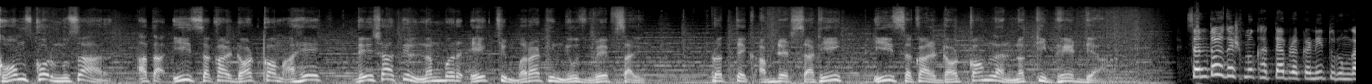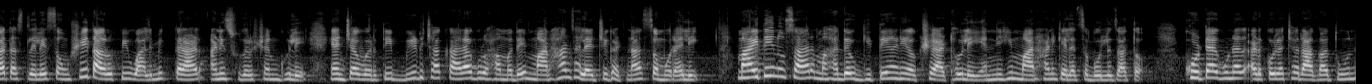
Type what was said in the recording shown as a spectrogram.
कॉमस्कोरनुसार आता ई सकाळ डॉट कॉम आहे देशातील नंबर एक ची मराठी न्यूज वेबसाईट प्रत्येक अपडेटसाठी ई सकाळ डॉट कॉम ला नक्की भेट द्या. संतोष देशमुख हत्या प्रकरणी तुरुंगात असलेले संशयित आरोपी वाल्मिक तराळ आणि सुदर्शन घुले यांच्यावरती बीडच्या कारागृहामध्ये मारहाण झाल्याची घटना समोर आली. माहितीनुसार महादेव गीते आणि अक्षय आठवले यांनी ही मारहाण केल्याचं बोललं जातं. खोट्या गुन्ह्यात अडकवल्याच्या रागातून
